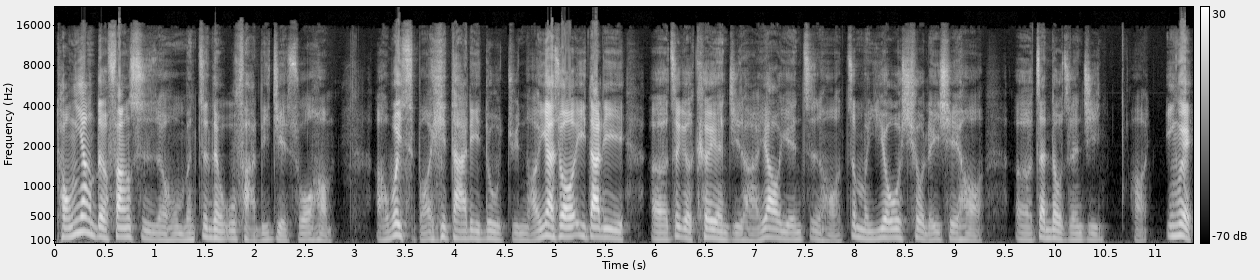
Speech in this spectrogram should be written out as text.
同样的方式呢，我们真的无法理解说哈啊，为什么意大利陆军啊，应该说意大利呃这个科研集团要研制哈这么优秀的一些哈呃战斗直升机啊，因为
